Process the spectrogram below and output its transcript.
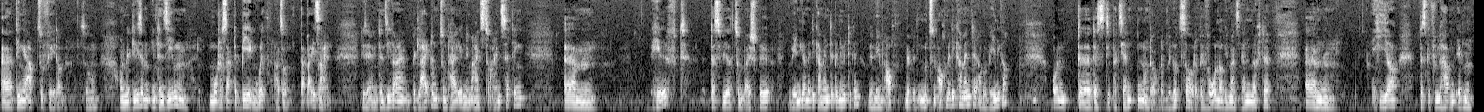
äh, Dinge abzufedern. So. Und mit diesem intensiven, Moshe sagte, Being with, also dabei sein, diese intensive Begleitung, zum Teil eben im 1 zu 1 Setting, ähm, hilft, dass wir zum Beispiel weniger Medikamente benötigen. Wir, nehmen auch, wir nutzen auch Medikamente, aber weniger. Und äh, dass die Patienten oder, oder Benutzer oder Bewohner, wie man es nennen möchte, ähm, hier das Gefühl haben, eben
